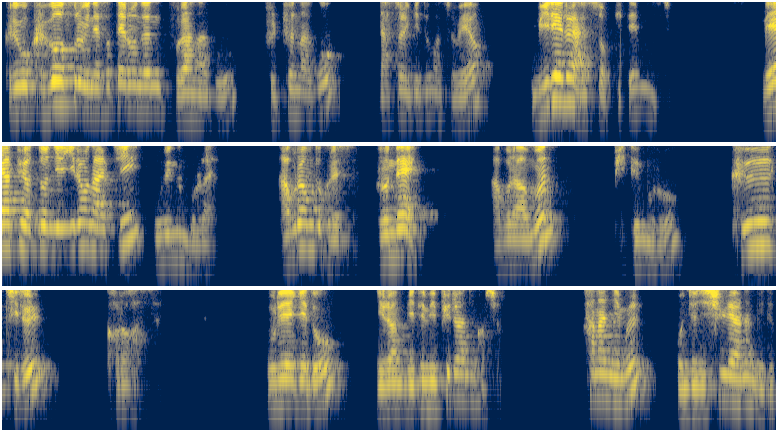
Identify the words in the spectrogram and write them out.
그리고 그것으로 인해서 때로는 불안하고 불편하고 낯설기도 하죠. 왜요? 미래를 알 수 없기 때문이죠. 내 앞에 어떤 일이 일어날지 우리는 몰라요. 아브라함도 그랬어요. 그런데 아브라함은 믿음으로 그 길을 걸어갔어요. 우리에게도 이러한 믿음이 필요한 거죠. 하나님을 온전히 신뢰하는 믿음.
